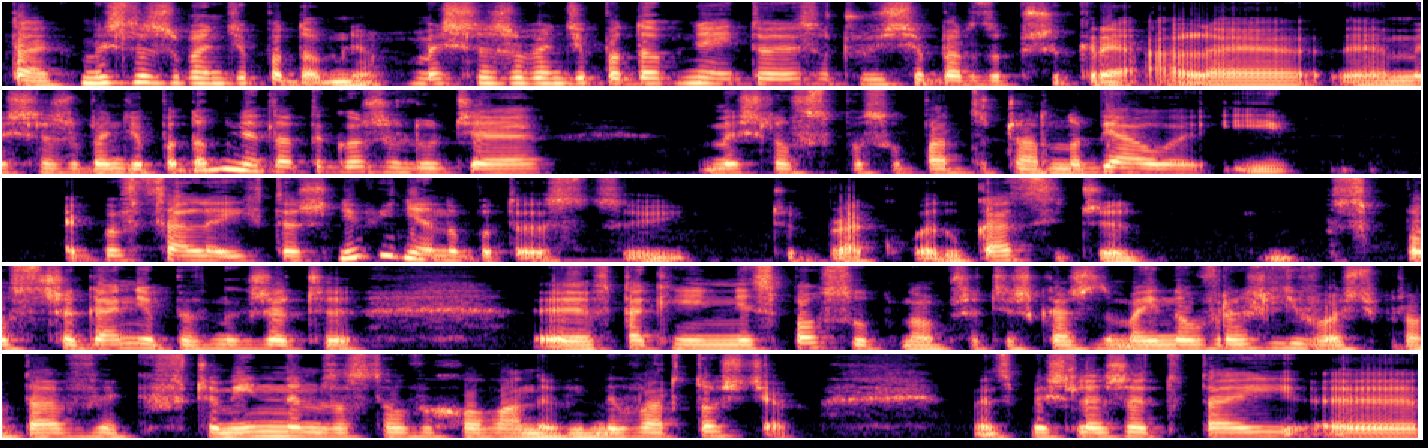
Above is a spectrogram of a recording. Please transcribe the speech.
Tak, myślę, że będzie podobnie. Myślę, że będzie podobnie i to jest oczywiście bardzo przykre, ale e, myślę, że będzie podobnie, dlatego że ludzie myślą w sposób bardzo czarno-biały i jakby wcale ich też nie winię, no bo to jest czy braku edukacji, czy postrzeganie pewnych rzeczy e, w taki nie sposób. No przecież każdy ma inną wrażliwość, prawda? W, w czym innym został wychowany, w innych wartościach. Więc myślę, że tutaj e,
